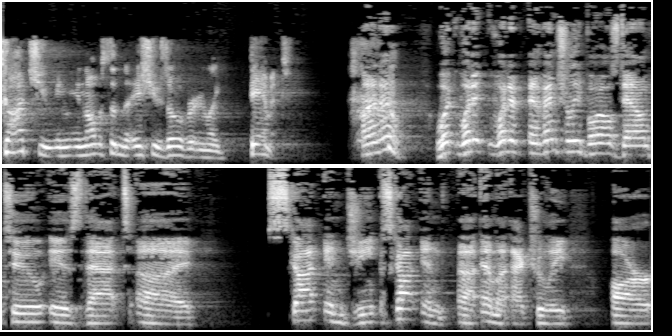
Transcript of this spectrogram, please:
got you, and, and all of a sudden the issue's over, and like, damn it. I know. What what it what it eventually boils down to is that uh, Scott and Jean, Scott and uh, Emma actually are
